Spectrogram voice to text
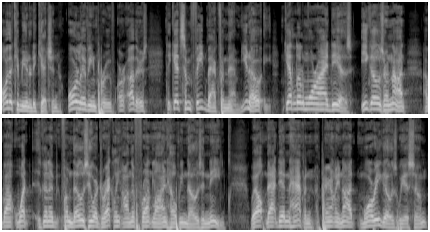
or the community kitchen or Living Proof or others to get some feedback from them? You know, get a little more ideas, egos or not, about what is going to, from those who are directly on the front line helping those in need. Well, that didn't happen. Apparently not. More egos, we assume.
